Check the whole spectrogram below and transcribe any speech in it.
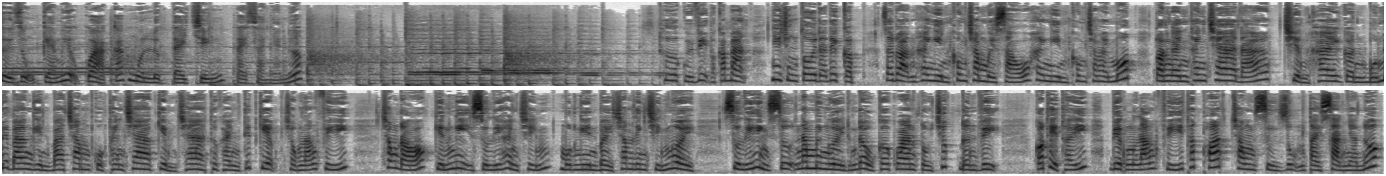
sử dụng kém hiệu quả các nguồn lực tài chính, tài sản nhà nước. Thưa quý vị và các bạn, như chúng tôi đã đề cập, giai đoạn 2016-2021, toàn ngành thanh tra đã triển khai gần 43.300 cuộc thanh tra kiểm tra thực hành tiết kiệm chống lãng phí, trong đó kiến nghị xử lý hành chính 1.709 người, xử lý hình sự 50 người đứng đầu cơ quan tổ chức đơn vị. Có thể thấy, việc lãng phí thất thoát trong sử dụng tài sản nhà nước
